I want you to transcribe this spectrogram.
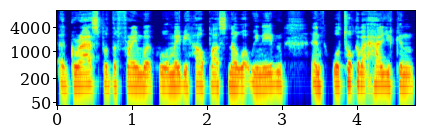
a grasp of the framework will maybe help us know what we need. And, and we'll talk about how you can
